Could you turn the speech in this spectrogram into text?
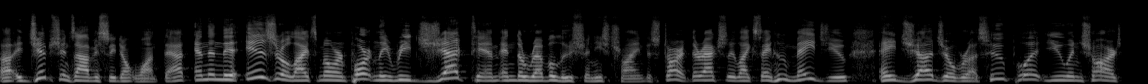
uh, Egyptians obviously don't want that. And then the Israelites, more importantly, reject him and the revolution he's trying to start. They're actually like saying, Who made you a judge over us? Who put you in charge?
